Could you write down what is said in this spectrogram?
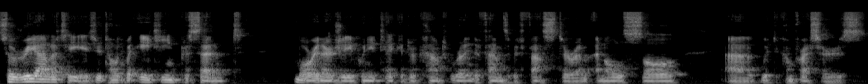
So reality is you're talking about 18% more energy when you take into account running the fans a bit faster and, and also uh, with the compressors.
